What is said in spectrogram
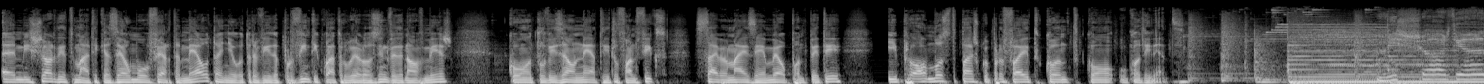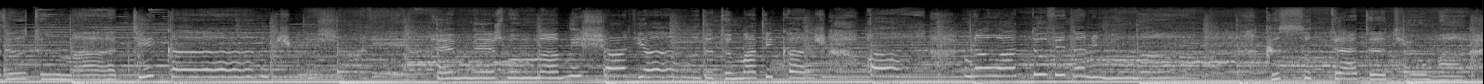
A Michórdia de Temáticas é uma oferta Mel, tenha outra vida por 24,99€ mês, com televisão, net e telefone fixo. Saiba mais em mel.pt e para o almoço de Páscoa perfeito, conte com o continente. Mishória de temáticas. É mesmo uma mishória de temáticas. Oh, não há dúvida nenhuma que se trata de uma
